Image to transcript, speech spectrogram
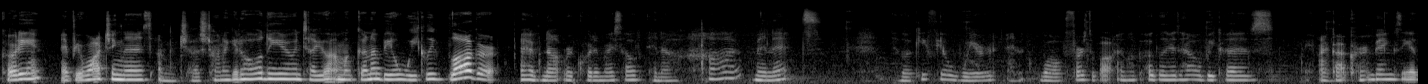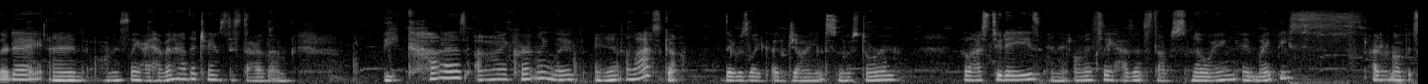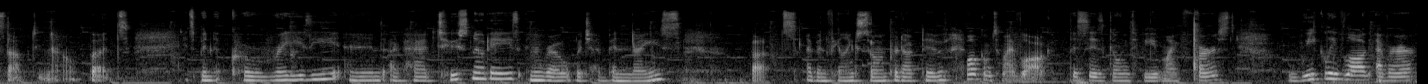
Cody, if you're watching this, I'm just trying to get a hold of you and tell you I'm gonna be a weekly vlogger. I have not recorded myself in a hot minute. I look, you feel weird. And well, first of all, I look ugly as hell because I got curtain bangs the other day and honestly, I haven't had the chance to style them because I currently live in Alaska. There was like a giant snowstorm the last two days and it honestly hasn't stopped snowing. It might be, I don't know if it stopped now, but it's been crazy and I've had two snow days in a row, which have been nice, but I've been feeling so unproductive. Welcome to my vlog. This is going to be my first weekly vlog ever,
